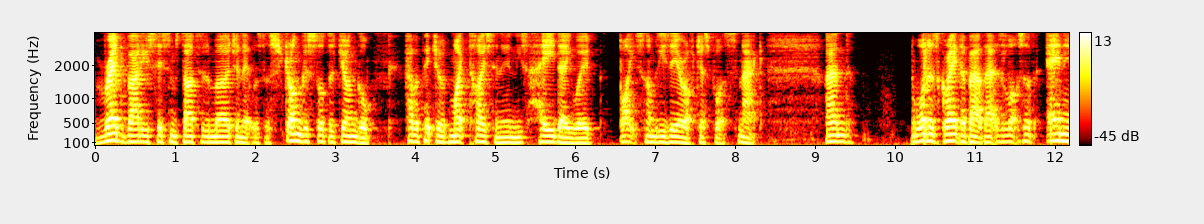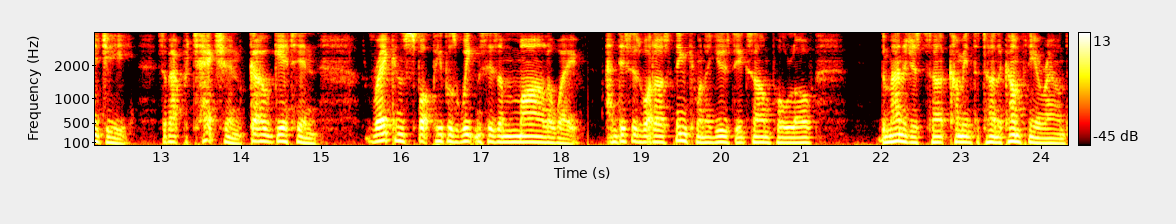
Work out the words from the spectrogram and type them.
red value system started to emerge, and it was the strongest of the jungle. Have a picture of Mike Tyson in his heyday where he'd bite somebody's ear off just for a snack. And what is great about that is lots of energy. It's about protection, go getting. Red can spot people's weaknesses a mile away. And this is what I was thinking when I used the example of the managers turn, come in to turn a company around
